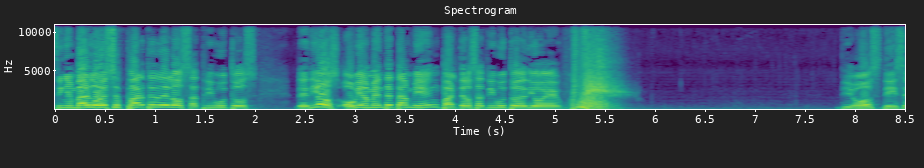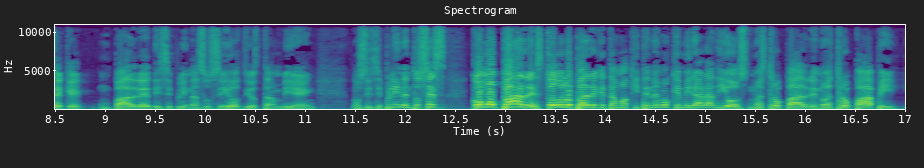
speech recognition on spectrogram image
Sin embargo, eso es parte de los atributos de Dios. Obviamente también parte de los atributos de Dios es... Dios dice que un padre disciplina a sus hijos, Dios también nos disciplina. Entonces, como padres, todos los padres que estamos aquí, tenemos que mirar a Dios, nuestro Padre, nuestro papi,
